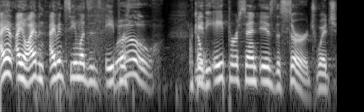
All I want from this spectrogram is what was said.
I have, I know I haven't I haven't seen what's it's eight percent. Whoa. Okay, the eight percent is the surge, which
